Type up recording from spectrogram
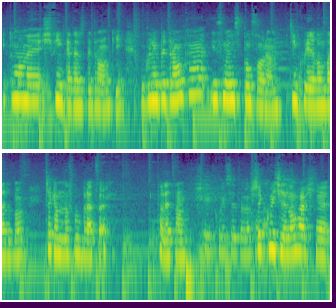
i tu mamy świnkę też z Biedronki. Ogólnie Biedronka jest moim sponsorem. Dziękuję Wam bardzo. Czekam na współpracę. Polecam. Szykujcie telefon. Szykujcie, no właśnie,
